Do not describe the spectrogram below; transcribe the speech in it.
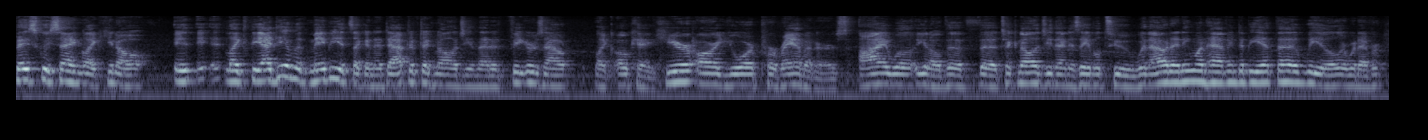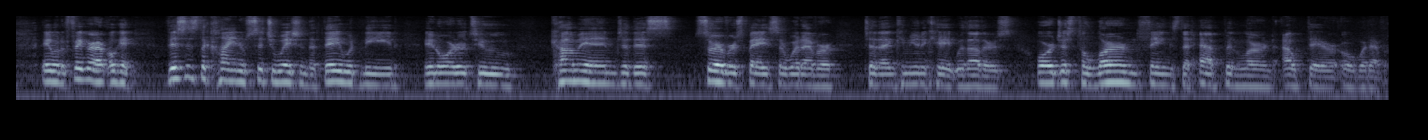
basically saying, like, you know, it, it, like the idea of maybe it's like an adaptive technology in that it figures out like okay here are your parameters. I will you know the the technology then is able to without anyone having to be at the wheel or whatever able to figure out okay this is the kind of situation that they would need in order to come into this server space or whatever to then communicate with others or just to learn things that have been learned out there or whatever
